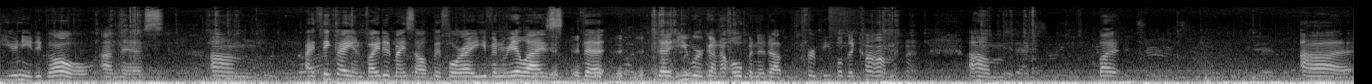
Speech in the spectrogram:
you need to go on this um, i think i invited myself before i even realized that that you were going to open it up for people to come um, but uh,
